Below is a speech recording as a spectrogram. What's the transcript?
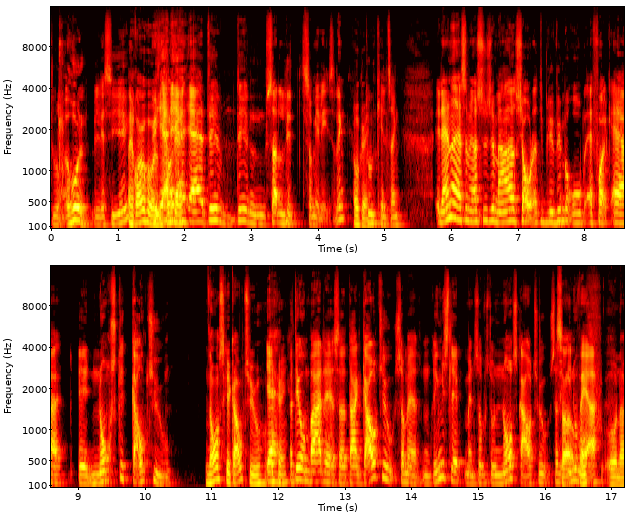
du er et røvhul, vil jeg sige, ikke? En røvhul, Ja, okay. ja, ja det, det er sådan lidt, som jeg læser det, ikke? Okay. Du er en kældring. Et andet er, som jeg også synes er meget sjovt, at de bliver ved med at råbe, at folk er øh, norske gavtyve. Norske gavtyve. Ja, Okay. og det er åbenbart, altså, der er en gavtyv, som er sådan rimelig slem, men så hvis du er en norsk gavtyv, så er det Så, endnu værre. uff, åh nej.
